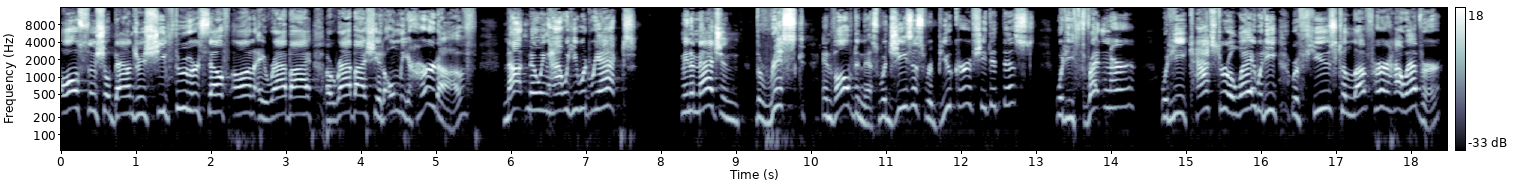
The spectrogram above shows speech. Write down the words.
all social boundaries, she threw herself on a rabbi, a rabbi she had only heard of, not knowing how he would react. I mean, imagine the risk involved in this. Would Jesus rebuke her if she did this? Would he threaten her? Would he cast her away? Would he refuse to love her? However,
